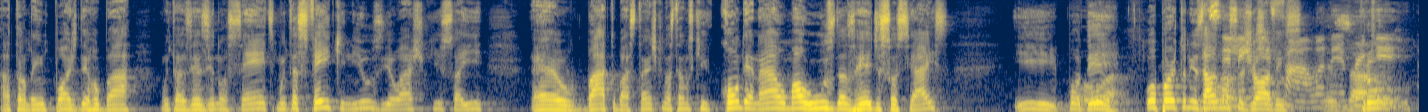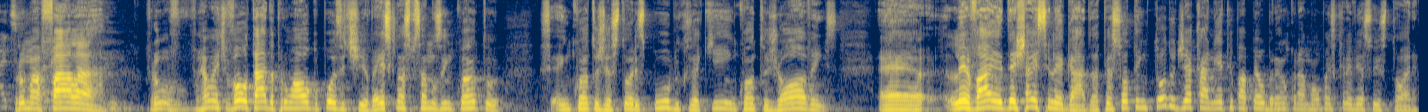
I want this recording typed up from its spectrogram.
ela também pode derrubar muitas vezes inocentes, muitas fake news, e eu acho que isso aí é, eu bato bastante, que nós temos que condenar o mau uso das redes sociais e poder Boa. oportunizar os nossos Excelente jovens Fala, né? Para uma fala um- realmente voltada para um algo positivo. É isso que nós precisamos enquanto enquanto gestores públicos aqui, enquanto jovens, é, levar e deixar esse legado. A pessoa tem todo dia caneta e papel branco na mão para escrever a sua história.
